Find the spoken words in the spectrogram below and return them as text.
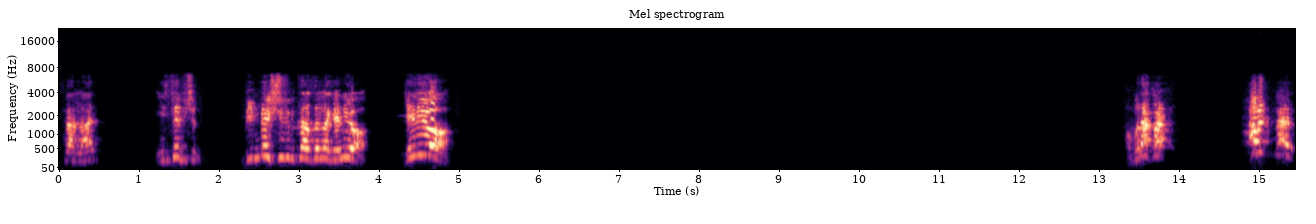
Risk ver lan. Inception. 1500 bit hazırla geliyor. Geliyor. Amına koy. Amına koy.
